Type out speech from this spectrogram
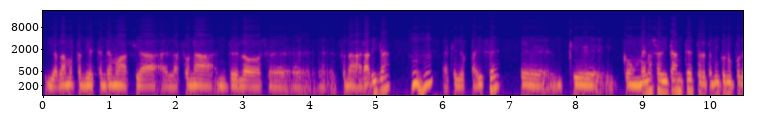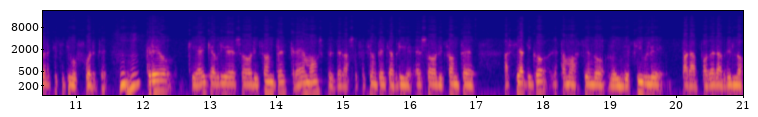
Y hablamos también, extendemos hacia eh, la zona de los, eh, eh, zona arábiga, Ujú. aquellos países, eh, que con menos habitantes, pero también con un poder adquisitivo fuerte. Creo que hay que abrir esos horizontes, creemos desde la asociación que hay que abrir esos horizontes asiáticos, estamos haciendo lo indecible para poder abrirlos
